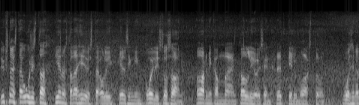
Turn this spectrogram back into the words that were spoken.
Yksi näistä uusista hienoista lähiöistä oli Helsingin Koillisosaan Aarnikanmäen kallioiseen retkeilymaastoon vuosina 59-65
